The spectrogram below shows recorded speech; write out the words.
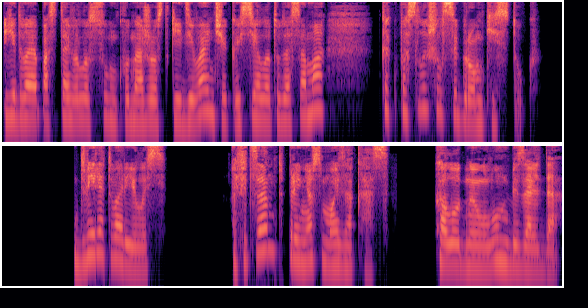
Едва я поставила сумку на жесткий диванчик и села туда сама, как послышался громкий стук. Дверь отворилась. Официант принес мой заказ. Холодный улун безо льда.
